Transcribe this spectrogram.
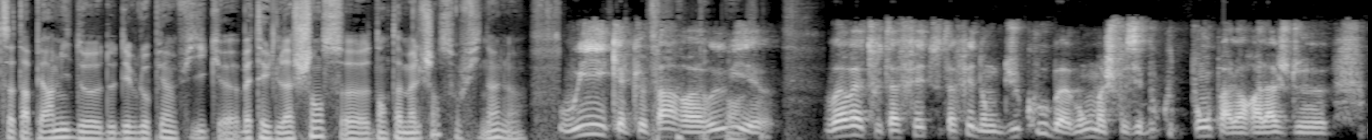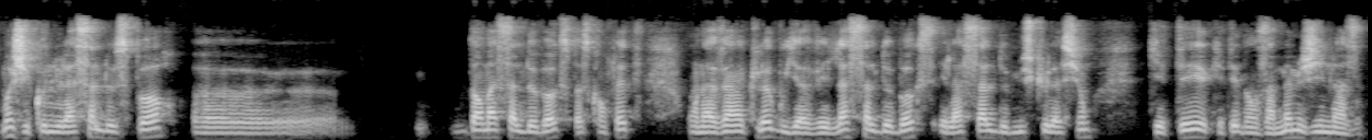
ça t'a permis de, de, développer un physique. Euh, bah, t'as eu de la chance dans ta malchance au final. Oui, quelque part. oui, oui. Ouais, ouais, tout à fait, tout à fait. Donc du coup, bah bon, moi je faisais beaucoup de pompes. Alors à l'âge de, moi j'ai connu la salle de sport euh, dans ma salle de boxe parce qu'en fait, on avait un club où il y avait la salle de boxe et la salle de musculation qui était qui était dans un même gymnase.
